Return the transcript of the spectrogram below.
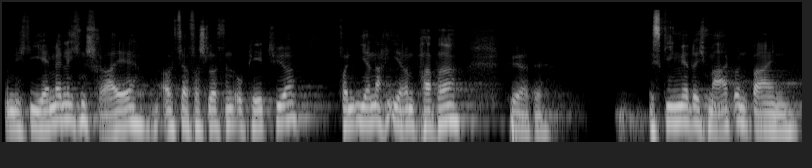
und ich die jämmerlichen Schreie aus der verschlossenen OP-Tür von ihr nach ihrem Papa hörte. Es ging mir durch Mark und Bein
